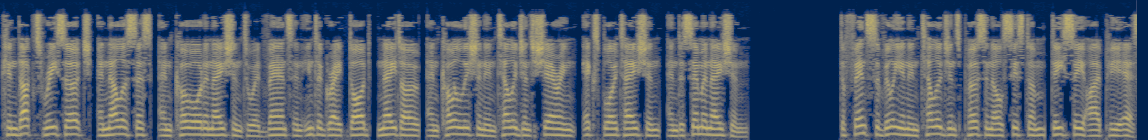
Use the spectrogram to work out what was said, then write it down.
Conducts research, analysis, and coordination to advance and integrate DoD, NATO, and coalition intelligence sharing, exploitation, and dissemination Defense Civilian Intelligence Personnel System DCIPS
